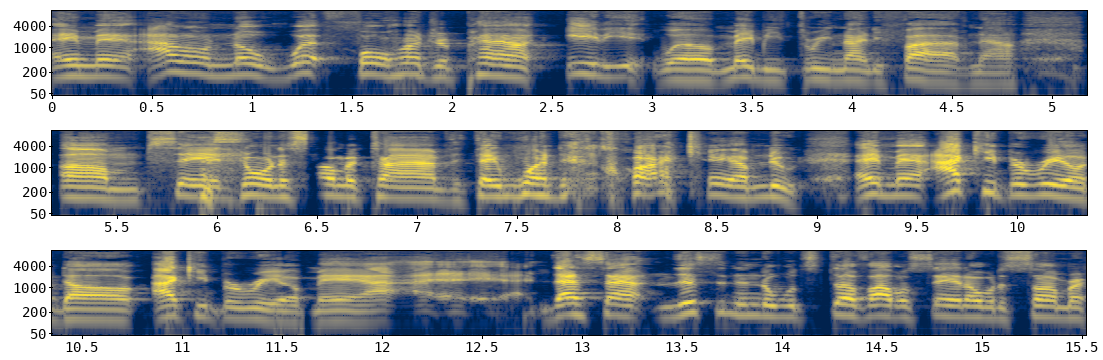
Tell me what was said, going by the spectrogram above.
Hey man, I don't know what 400 pound idiot, well, maybe 395 now, um, said during the summertime that they wanted to acquire Cam Newton. Hey man, I keep it real, dog. I keep it real, man. I, I, that sound listening to what stuff I was saying over the summer,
